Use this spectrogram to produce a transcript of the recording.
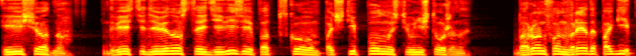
И еще одно. 290-я дивизия под Псковом почти полностью уничтожена. Барон фон Вреда погиб.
